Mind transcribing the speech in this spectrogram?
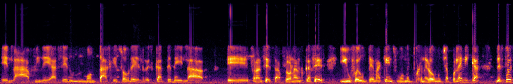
en la AFI de hacer un montaje sobre el rescate de la eh, francesa Florence Cassés y fue un tema que en su momento generó mucha polémica. Después,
